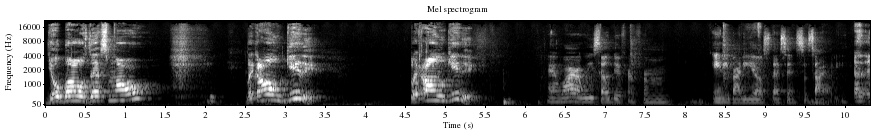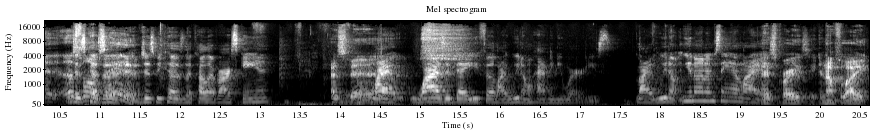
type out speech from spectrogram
Your balls that small? Like I don't get it. Like I don't get it. And why are we so different from anybody else that's in society? And- and That's just because just because of the color of our skin. that's that. Why why is it that you feel like we don't have any worries? Like we don't, you know what I'm saying? Like That's crazy. And I feel like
